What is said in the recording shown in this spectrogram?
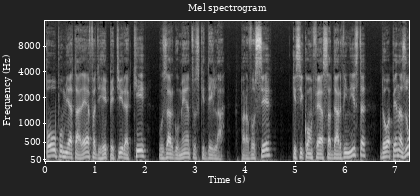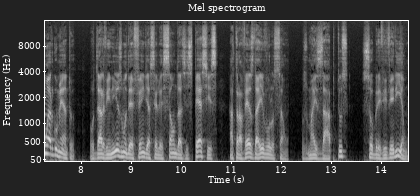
poupo-me a tarefa de repetir aqui os argumentos que dei lá. Para você, que se confessa darwinista, dou apenas um argumento. O darwinismo defende a seleção das espécies através da evolução. Os mais aptos sobreviveriam,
